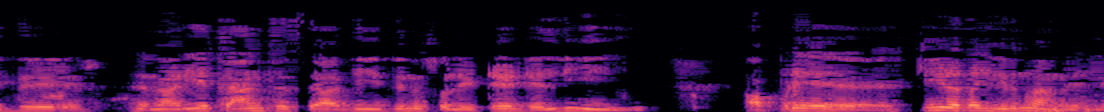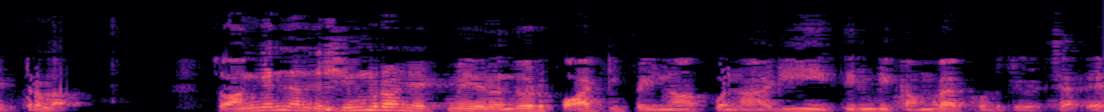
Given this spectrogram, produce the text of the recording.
இது நிறைய சான்சஸ் அது இதுன்னு சொல்லிட்டு டெல்லி அப்படியே கீழே தான் இருந்தாங்க லிட்டரலா சோ அங்கிருந்து அந்த ஷிம்ரான் எட்மேர் வந்து ஒரு ஃபார்ட்டி ஃபைவ் நாக் பண்ண ஆடி திரும்பி கம்பேக் கொடுத்து வச்சாரு.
